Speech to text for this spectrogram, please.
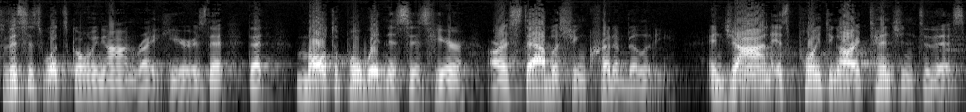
So this is what's going on right here is that, that multiple witnesses here are establishing credibility. And John is pointing our attention to this.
